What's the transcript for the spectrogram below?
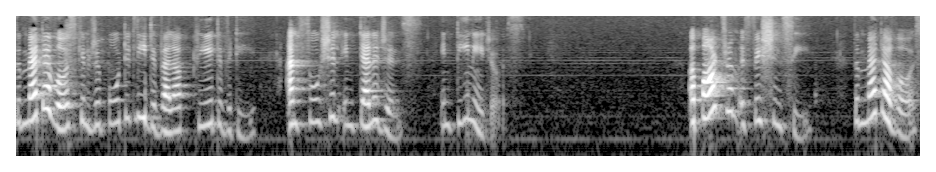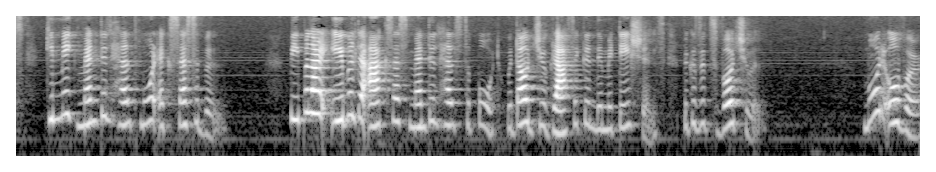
The metaverse can reportedly develop creativity and social intelligence in teenagers. Apart from efficiency, the metaverse can make mental health more accessible. People are able to access mental health support without geographical limitations because it's virtual. Moreover,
